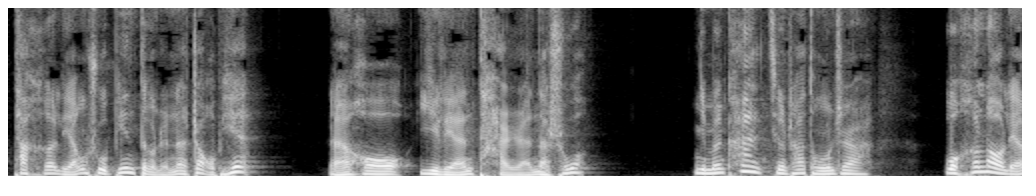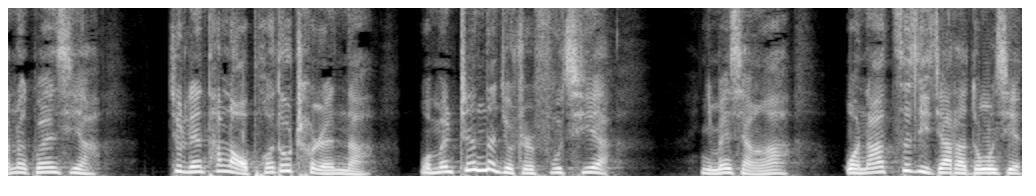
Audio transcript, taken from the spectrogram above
他和梁树斌等人的照片，然后一脸坦然的说：“你们看，警察同志，我和老梁的关系啊，就连他老婆都承认呢，我们真的就是夫妻。啊你们想啊，我拿自己家的东西，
